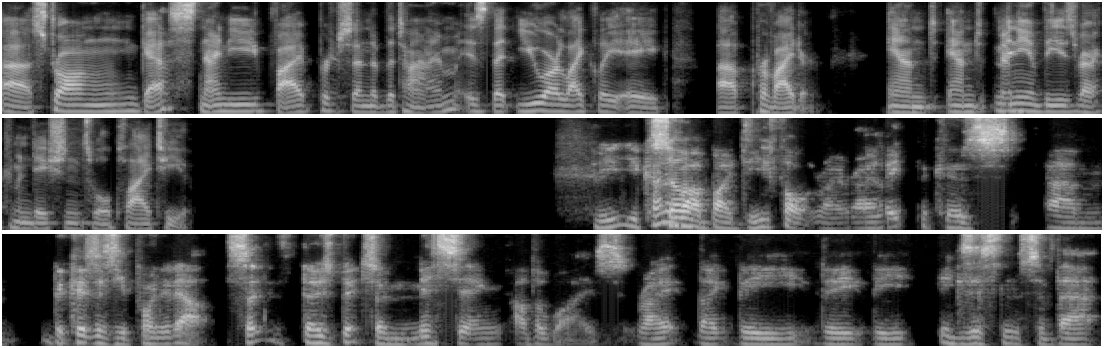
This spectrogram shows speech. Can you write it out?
uh, strong guess, 95% of the time, is that you are likely a provider. And, and many of these recommendations will apply to you. You, you kind so, of are by default, right, Riley? Because um, because as you pointed out, so those bits are missing otherwise, right? Like the the the existence of that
